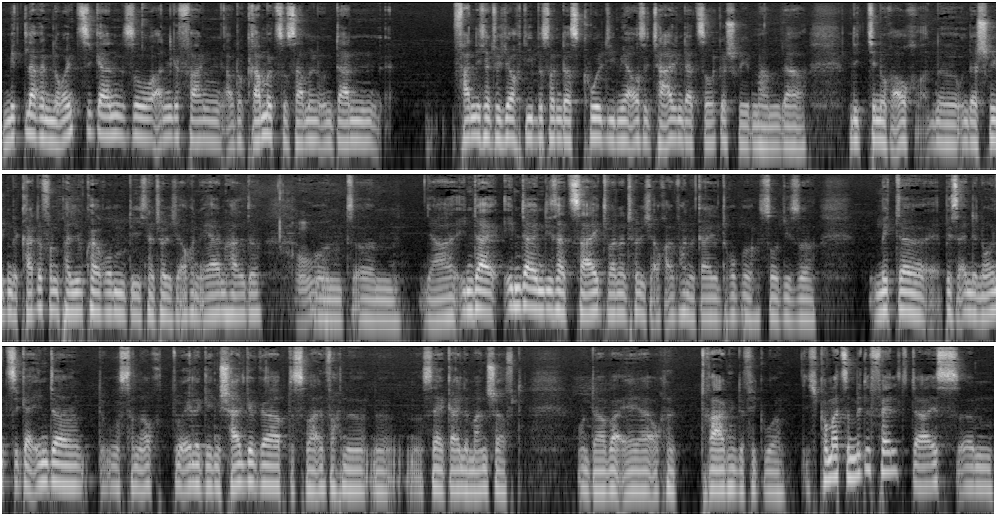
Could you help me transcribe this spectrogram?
mittleren 90ern so angefangen, Autogramme zu sammeln und dann fand ich natürlich auch die besonders cool, die mir aus Italien da zurückgeschrieben haben. Da liegt hier noch auch eine unterschriebene Karte von Pajuka rum, die ich natürlich auch in Ehren halte. Und ähm, ja, Inter, Inter in dieser Zeit war natürlich auch einfach eine geile Truppe. So diese Mitte bis Ende 90er Inter, wo es dann auch Duelle gegen Schalke gab. Das war einfach eine, eine, eine sehr geile Mannschaft. Und da war er ja auch eine tragende Figur. Ich komme mal zum Mittelfeld. Da ist ähm,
